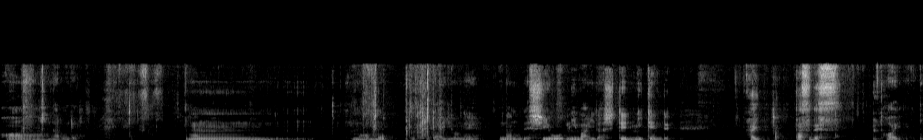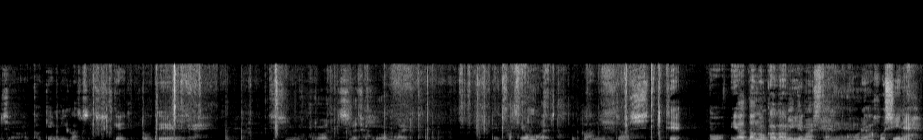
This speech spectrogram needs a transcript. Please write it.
ああ、なるほど。うーん。まあ、もっときたいよね。なので、塩2枚出して2点で。はい。パスです。はい。じゃあ、竹見がチケットで、塩これは、これはこれはもらえると。で、酒をもらえると。場に出して、お、ややだの鏡。出ましたね。これは欲しいね。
